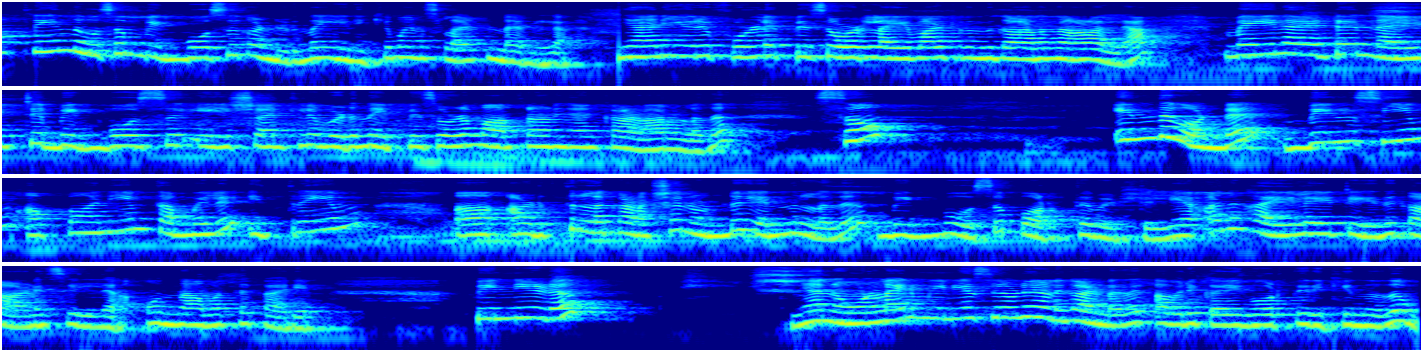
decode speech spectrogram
അത്രയും ദിവസം ബിഗ് ബോസ് കണ്ടിരുന്ന എനിക്ക് മനസ്സിലായിട്ടുണ്ടായിരുന്നില്ല. ഞാൻ ഈ ഒരു ഫുൾ എപ്പിസോഡ് ലൈവായിട്ടിരുന്ന് കാണുന്ന ആളല്ല. മെയിനായിട്ട് നൈറ്റ് ബിഗ് ബോസ് ഏഷ്യാനെറ്റിൽ വിടുന്ന എപ്പിസോഡ് മാത്രമാണ് ഞാൻ കാണാറുള്ളത്. സോ എന്തുകൊണ്ട് ബിൻസിയും അപ്പാനിയും തമ്മിൽ ഇത്രയും അടുത്തുള്ള കണക്ഷൻ ഉണ്ട് എന്നുള്ളത് ബിഗ് ബോസ് പുറത്ത് വിട്ടില്ല. അത് ഹൈലൈറ്റ് ചെയ്ത് കാണിച്ചില്ല ഒന്നാമത്തെ കാര്യം. പിന്നീട് ഞാൻ ഓൺലൈൻ മീഡിയസിലൂടെയാണ് കണ്ടത്. അവർ കൈകോർത്തിരിക്കുന്നതും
